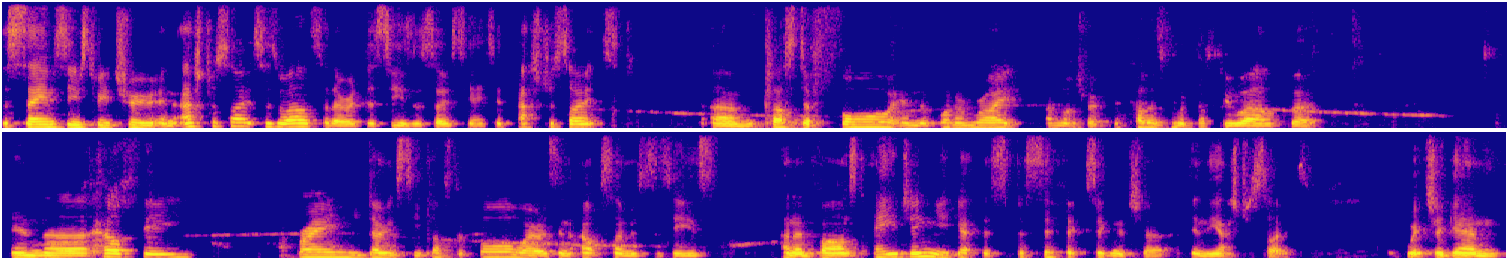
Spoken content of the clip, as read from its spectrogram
The same seems to be true in astrocytes as well. So there are disease-associated astrocytes. Um, cluster four in the bottom right. I'm not sure if the colors come across too well, but in the healthy brain, you don't see cluster four, whereas in Alzheimer's disease and advanced aging, you get this specific signature in the astrocytes which again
